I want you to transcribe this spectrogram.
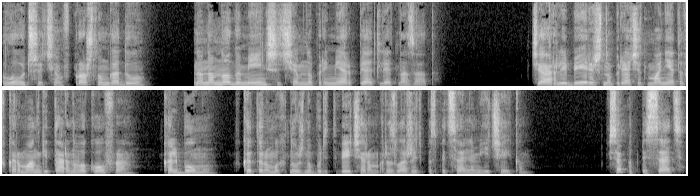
Лучше, чем в прошлом году, но намного меньше, чем, например, пять лет назад. Чарли бережно прячет монеты в карман гитарного кофра к альбому, в котором их нужно будет вечером разложить по специальным ячейкам. Все подписать,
